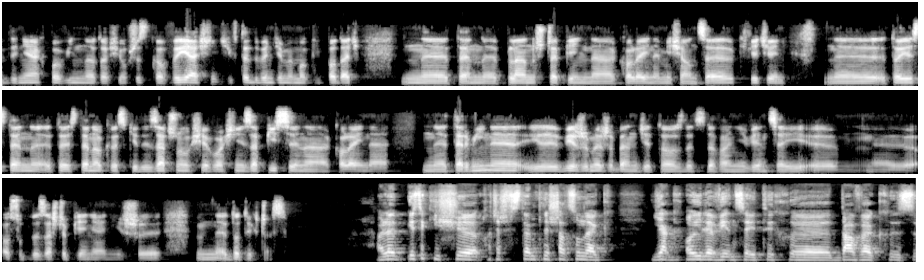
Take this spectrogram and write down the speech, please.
dniach powinno to się wszystko wyjaśnić i wtedy będziemy mogli podać ten plan szczepień na kolejne miesiące. Kwiecień to jest ten, to jest ten okres, kiedy zaczną się właśnie zapisy na kolejne terminy. Wierzymy, że będzie to zdecydowanie więcej e, e, osób do zaszczepienia niż e, dotychczas. Ale jest jakiś chociaż wstępny szacunek, jak o ile więcej tych dawek z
